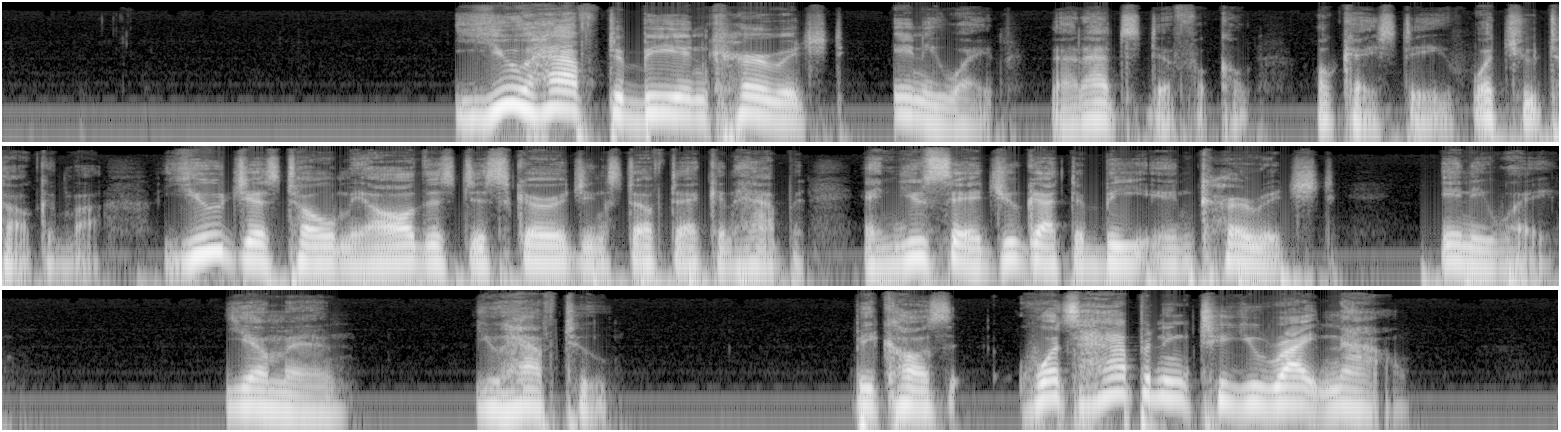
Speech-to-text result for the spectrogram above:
you have to be encouraged anyway. Now that's difficult. Okay, Steve, what you talking about? You just told me all this discouraging stuff that can happen, and you said you got to be encouraged anyway. Yeah, man, you have to. Because what's happening to you right now,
